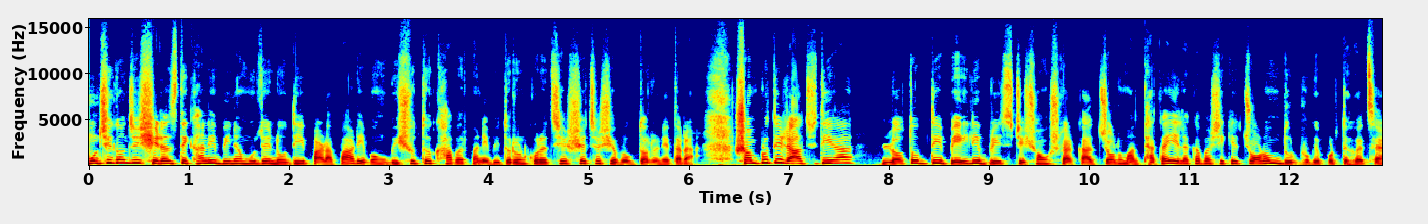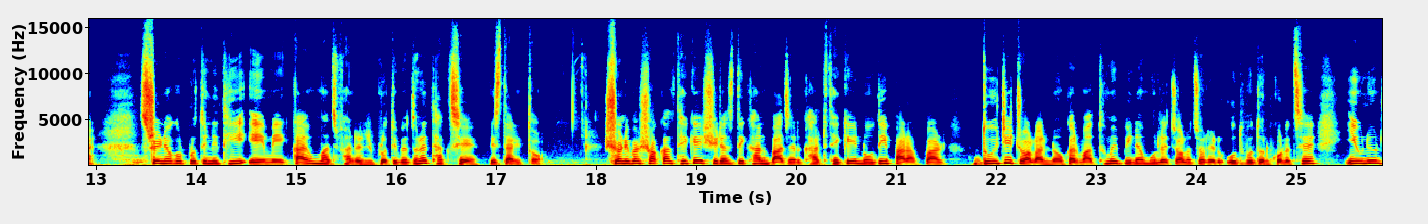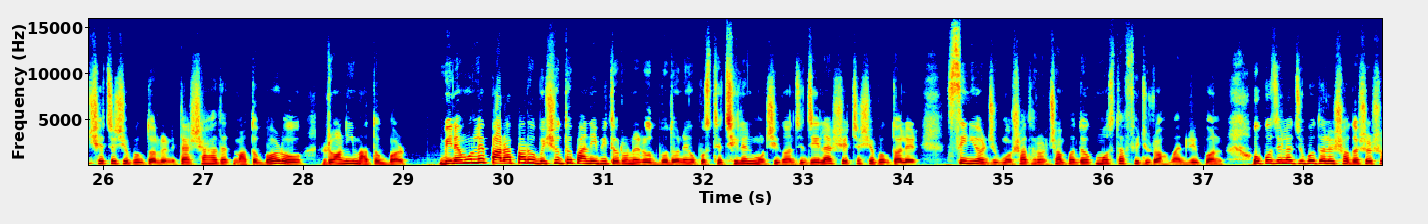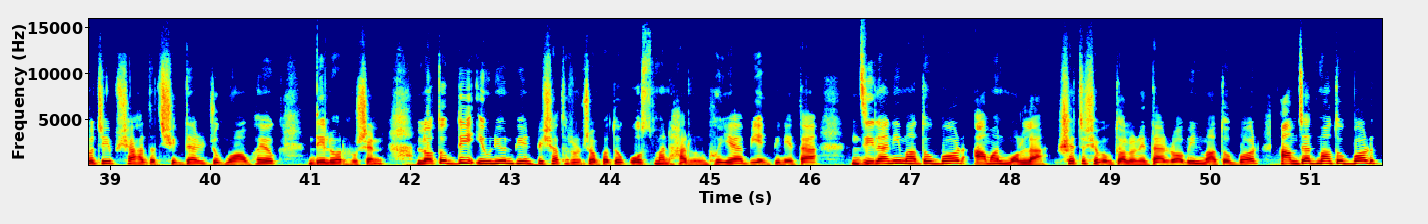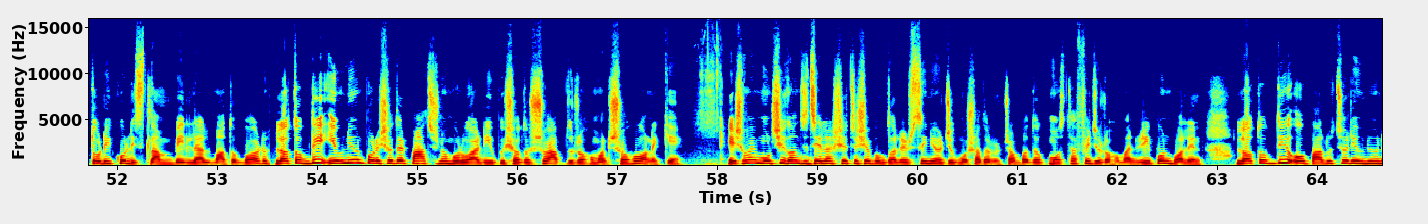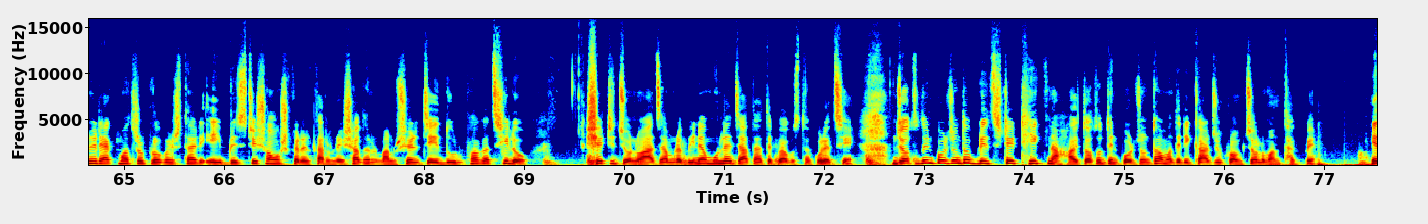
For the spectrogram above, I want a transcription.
মুন্সিগঞ্জের সিরাজদিখানে বিনামূল্যে নদী, পারাপার এবং বিশুদ্ধ খাবার পানি বিতরণ করেছে স্বেচ্ছাসেবক দলনেতারা। সম্প্রতি রাজদিয়া, লতবদি, বেইলি ব্রিজটি সংস্কার কাজ চলমান থাকায় এলাকাবাসীকে চরম দুর্ভোগে পড়তে হয়েছে। শ্রীনগর প্রতিনিধি এম এ কায়ুম মাঝভান্ডারির প্রতিবেদনে থাকছে বিস্তারিত। শনিবার সকাল থেকে সিরাজদি খান বাজারঘাট থেকে নদী, পারাপার দুইটি ট্রলার নৌকার মাধ্যমে বিনামূল্যে চলাচলের উদ্বোধন করেছে ইউনিয়ন স্বেচ্ছাসেবক দলনেতা শাহাদাত মাতব্বর ও রনি মাতব্বর। বিনামূল্যে পারাপার ও বিশুদ্ধ পানি বিতরণের উদ্বোধনে উপস্থিত ছিলেন মুন্সিগঞ্জ জেলা স্বেচ্ছাসেবক দলের সিনিয়র যুগ্ম সাধারণ সম্পাদক মোস্তাফিজুর রহমান রিপন, উপজেলা যুব দলের সদস্য সচিব শাহাদাত শিকদার, যুগ্ম আহ্বায়ক দেলোয়ার হোসেন, লতবদি ইউনিয়ন বিএনপি সাধারণ সম্পাদক ওসমান হারুন ভুইয়া, বিএনপি নেতা জিলানি মাতব্বর, আমান মোল্লা, স্বেচ্ছাসেবক দলনেতা রবিন মাতব্বর, আমজাদ মাতব্বর, তরিকুল ইসলাম, বিল্লাল মাতব্বর, লতবদি ইউনিয়ন পরিষদের পাঁচ নম্বর ওয়ার্ড ইউপি সদস্য আব্দুর রহমান সহ অনেকে। এ সময় মুন্সিগঞ্জ জেলা স্বেচ্ছাসেবক দলের সিনিয়র যুগ্ম সাধারণ সম্পাদক মোস্তাফিজুর রহমান রিপন বলেন, লতবদি ও বালুচর ইউনিয়নের একমাত্র প্রবেশদ্বার এই বৃষ্টি সংস্কারের কারণে সাধারণ মানুষের যে দুর্ভাগা ছিল সেটির জন্য আজ আমরা বিনামূল্যে যাতায়াতের ব্যবস্থা করেছি। যতদিন পর্যন্ত ব্রিজটি ঠিক না হয়, ততদিন পর্যন্ত আমাদের এই কার্যক্রম চলমান থাকবে।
